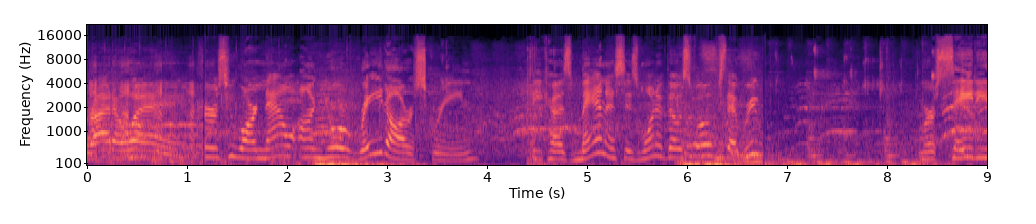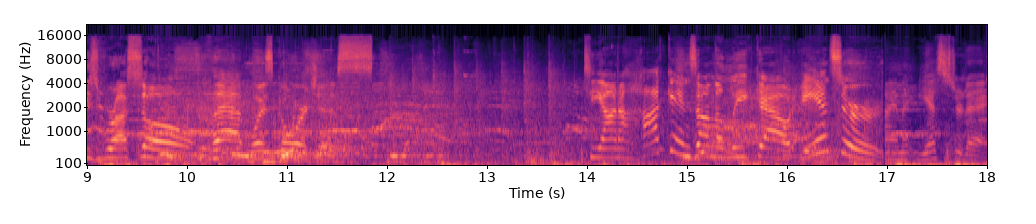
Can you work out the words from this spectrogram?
right away. Who are now on your radar screen because Manis is one of those folks that we Mercedes Russell. That was gorgeous. Tianna Hawkins on the leak out. Answered yesterday.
